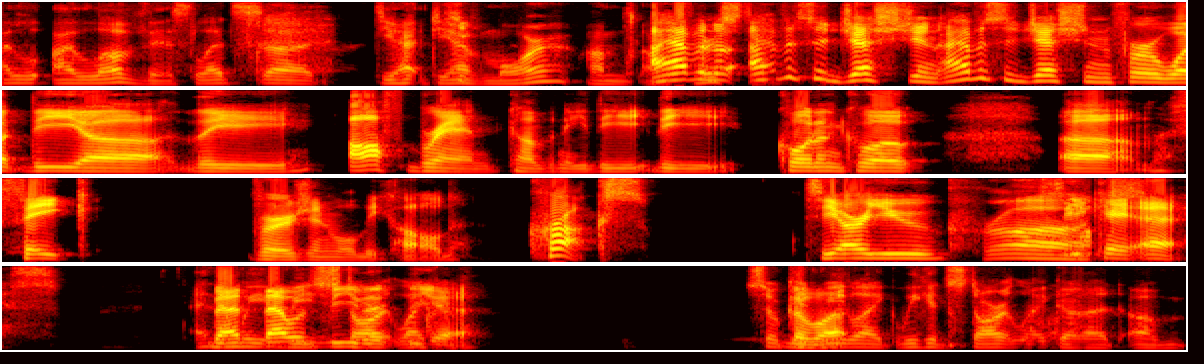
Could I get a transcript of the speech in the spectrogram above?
I I love this. Let's uh do you ha- do you have more? I'm, I I'm have an. I have a suggestion. I have a suggestion for what the uh, the off-brand company, the the quote unquote um, fake version, will be called Crux. C R U C K S. And That we, that we would be start the, like a- uh, So The could we like we could start like a um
